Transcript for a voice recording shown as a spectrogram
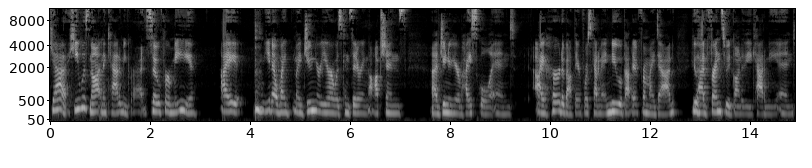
Yeah, he was not an academy grad, so for me, I you know, my my junior year I was considering options, uh, junior year of high school, and I heard about the Air Force Academy. I knew about it from my dad, who had friends who had gone to the academy, and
